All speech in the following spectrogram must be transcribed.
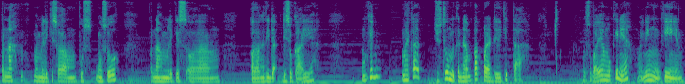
pernah memiliki seorang musuh pernah memiliki seorang orang yang tidak disukai ya. Mungkin mereka justru memberikan dampak pada diri kita. Supaya mungkin ya ini mungkin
